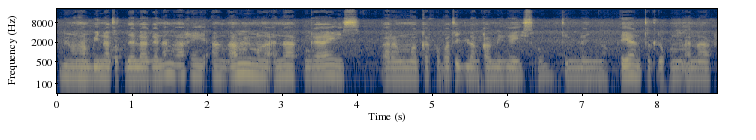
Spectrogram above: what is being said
mga binat at dalaga ng aki, ang aming mga anak, guys. Parang magkakapatid lang kami, guys. O, tingnan nyo. Ayan, tatlo kong anak.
